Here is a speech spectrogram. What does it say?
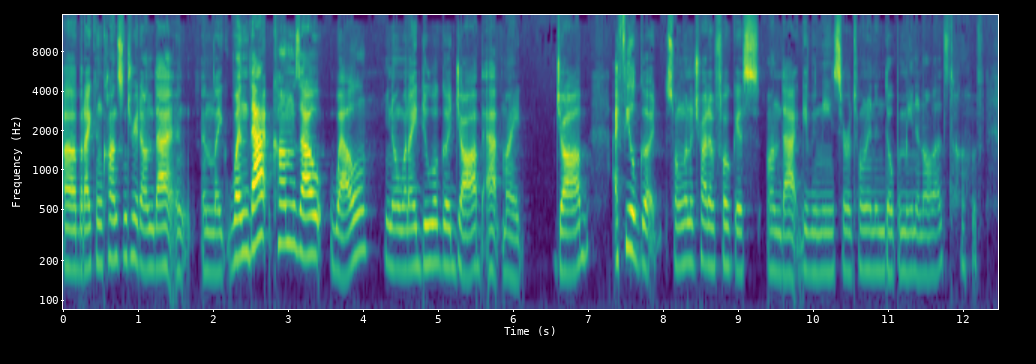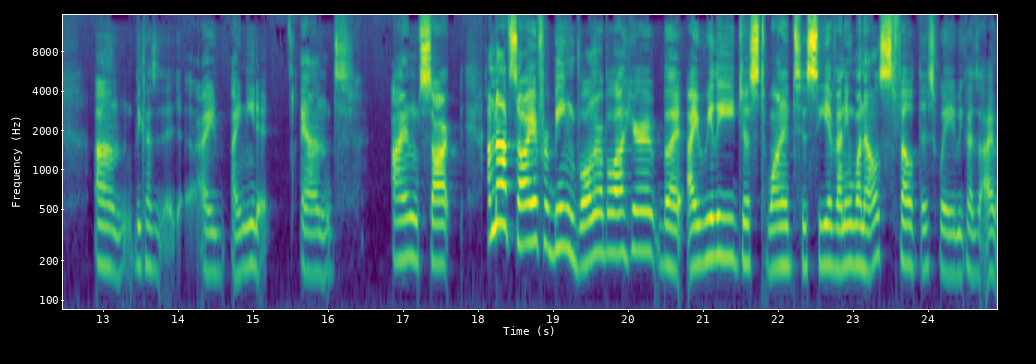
Uh, but I can concentrate on that and, and like when that comes out well, you know, when I do a good job at my job, I feel good. So I'm gonna try to focus on that, giving me serotonin and dopamine and all that stuff, um, because I I need it. And I'm sorry. I'm not sorry for being vulnerable out here, but I really just wanted to see if anyone else felt this way because I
